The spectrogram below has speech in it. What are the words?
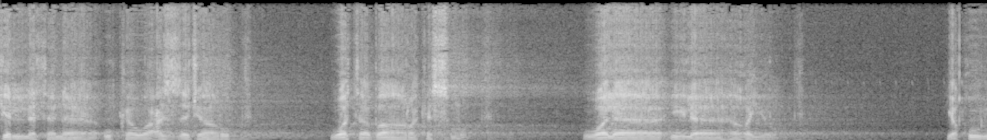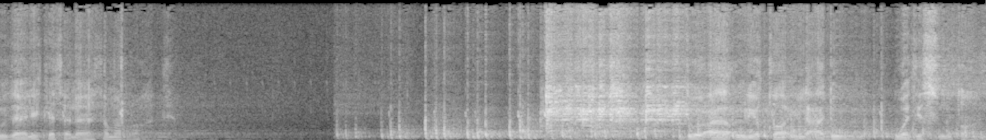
جل ثناؤك وعز جارك وتبارك اسمك ولا إله غيرك. يقول ذلك ثلاث مرات. دعاء لقاء العدو وذي السلطان.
